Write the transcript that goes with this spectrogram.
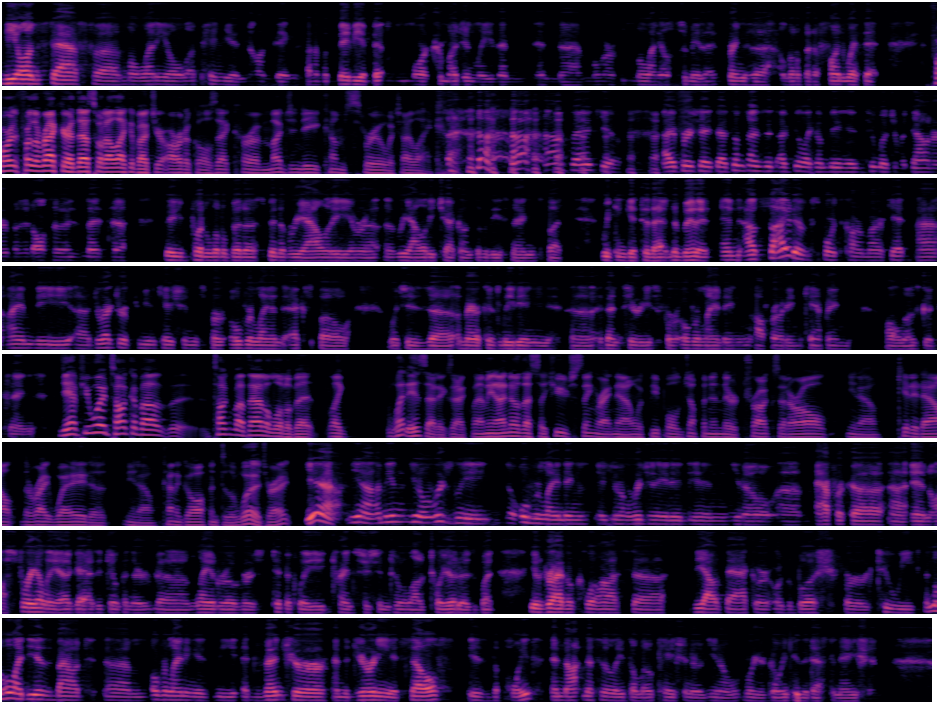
the on staff uh, millennial opinion on things, but I'm maybe a bit more curmudgeonly than, than uh, more millennials to me. That brings a, a little bit of fun with it. For for the record, that's what I like about your articles. That curmudgeonly comes through, which I like. Thank you. I appreciate that. Sometimes it, I feel like I'm being too much of a downer, but it also is meant to maybe put a little bit of spin of reality or a, a reality check on some of these things. But we can get to that in a minute. And outside of Sports Car Market, uh, I am the uh, director of communications for Overland Expo, which is uh, America's leading uh, event series for overlanding, off-roading, camping, all those good things. Yeah, if you would talk about talk about that a little bit, like what is that exactly? I mean, I know that's a huge thing right now with people jumping in their trucks that are all, you know, kitted out the right way to, you know, kind of go off into the woods, right? Yeah, yeah. I mean, you know, originally overlanding, you know, originated in, you know, um, Africa uh, and Australia. Guys that jump in their uh, Land Rovers typically transition to a lot of Toyotas, but you know, drive across. Uh, the outback or, or the bush for two weeks. And the whole idea is about um, overlanding is the adventure and the journey itself is the point and not necessarily the location or, you know, where you're going to the destination.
